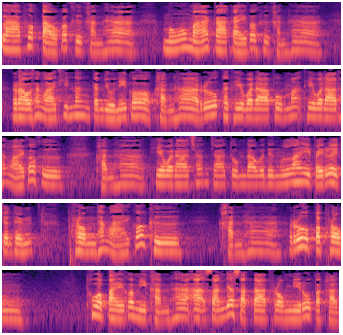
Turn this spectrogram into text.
ปลาพวกเต่าก็คือขันห้า หมูหมากาไก่ก็คือขันห้าเราทั้งหลายที่นั่งกันอยู่นี้ก็ขันห้ารุกเทวดาภูมิเทวดาทั้งหลายก็คือขันห้าเทวดาชั้นจาตุมดาวดึงไล่ไปเรื่อยจนถึงพรหมทั้งหลายก็คือขันห้ารูปประพรมทั่วไปก็มีขันห้าอสัญญาสัตตาพรหมมีรูปประขัน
